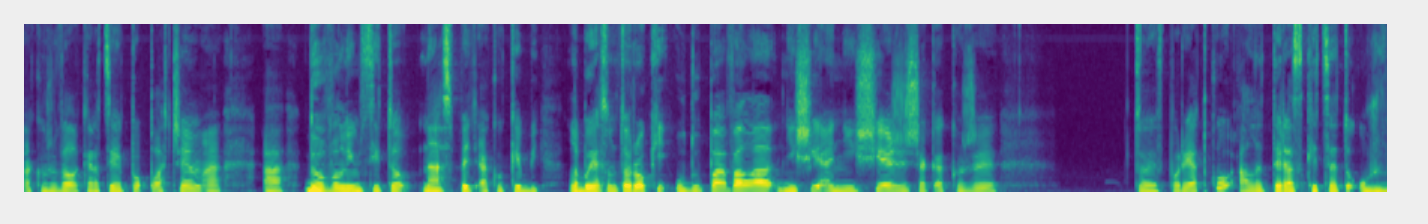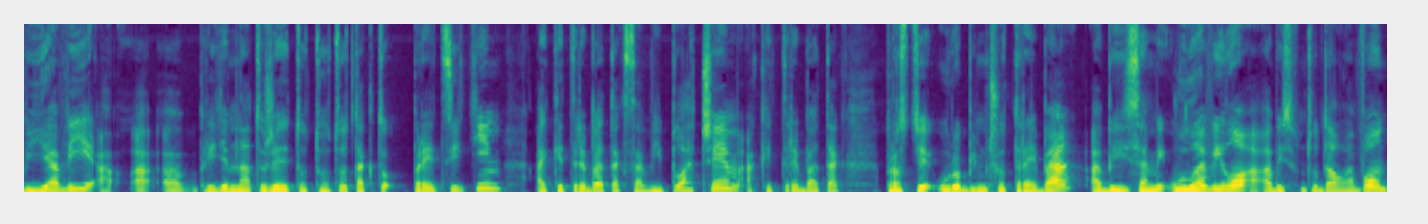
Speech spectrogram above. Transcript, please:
akože veľakrát si aj poplačem a, a dovolím si to naspäť ako keby, lebo ja som to roky udupávala nižšie a nižšie, že však akože to je v poriadku, ale teraz keď sa to už vyjaví a, a, a prídem na to, že je to toto, tak to precítim, aj keď treba, tak sa vyplačem a keď treba, tak proste urobím, čo treba, aby sa mi uľavilo a aby som to dala von.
